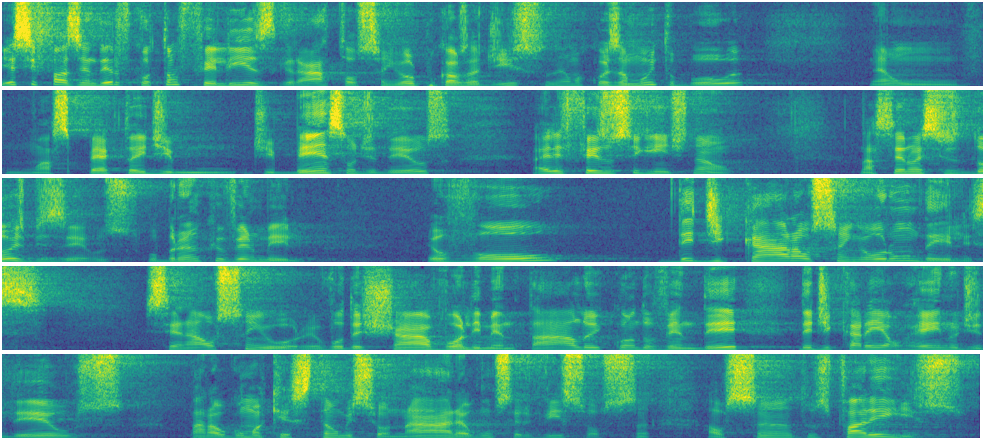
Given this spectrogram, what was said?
E esse fazendeiro ficou tão feliz, grato ao Senhor por causa disso, né? uma coisa muito boa, né? um, um aspecto aí de, de bênção de Deus. Aí ele fez o seguinte: não, nasceram esses dois bezerros, o branco e o vermelho. Eu vou dedicar ao Senhor um deles. Será ao Senhor. Eu vou deixar, vou alimentá-lo e quando vender, dedicarei ao reino de Deus, para alguma questão missionária, algum serviço aos, aos santos. Farei isso.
